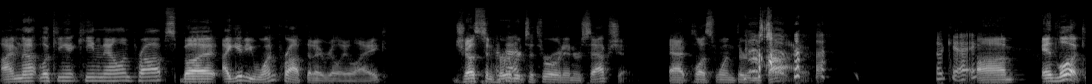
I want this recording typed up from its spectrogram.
I'm not looking at Keenan Allen props, but I give you one prop that I really like: Justin okay. Herbert to throw an interception at plus one thirty five. okay. Um, and look,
